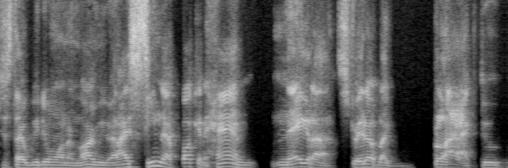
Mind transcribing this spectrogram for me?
Just that we didn't want to alarm you. And I seen that fucking hand negra straight up like black, dude.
